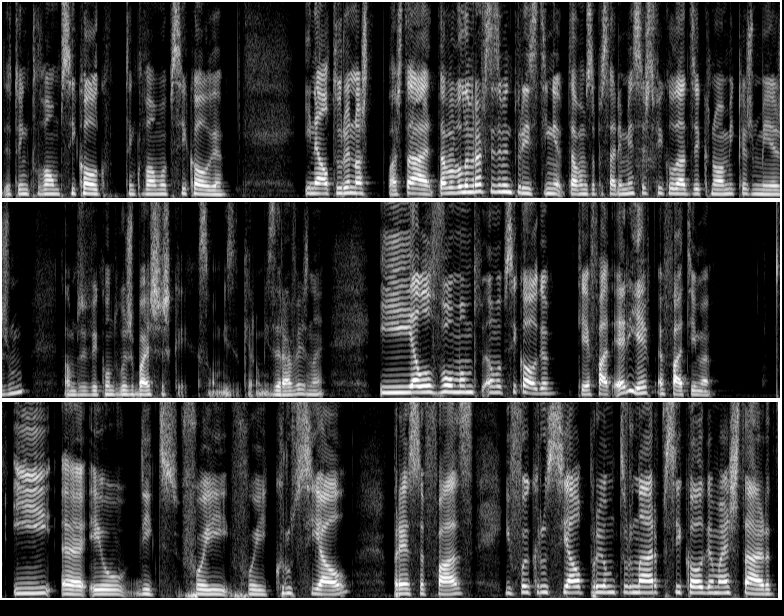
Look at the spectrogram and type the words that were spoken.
eu tenho que levar um psicólogo, tenho que levar uma psicóloga. E na altura nós, lá está, estava a lembrar precisamente por isso, tinha, estávamos a passar imensas dificuldades económicas mesmo, estávamos a viver com duas baixas que, que, são, que eram miseráveis, não é? E ela levou-me a uma psicóloga, que é a Fátima, era e é a Fátima. E uh, eu digo-te, foi, foi crucial para essa fase e foi crucial para eu me tornar psicóloga mais tarde,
